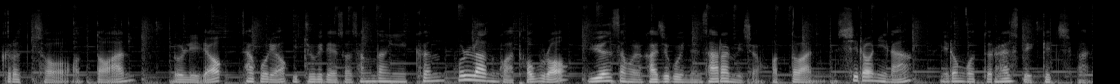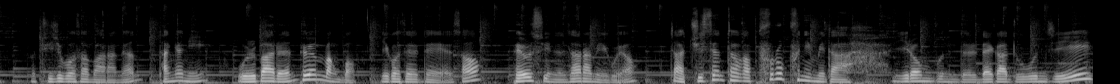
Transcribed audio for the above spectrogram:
그렇죠. 어떠한 논리력, 사고력 이쪽에 대해서 상당히 큰 혼란과 더불어 유연성을 가지고 있는 사람이죠. 어떠한 실언이나 이런 것들을 할 수도 있겠지만 뒤집어서 말하면 당연히 올바른 표현 방법 이것에 대해서 배울 수 있는 사람이고요. 자, G센터가 프로픈입니다. 이런 분들 내가 누군지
